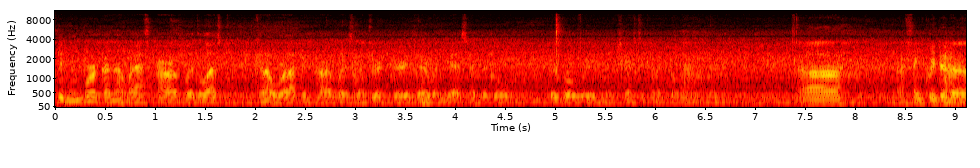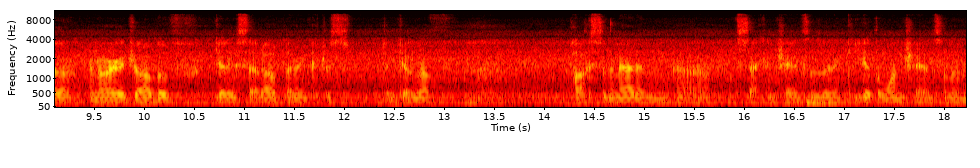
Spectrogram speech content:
didn't work on that last power play, the last kind of overlapping power plays in the third period there when you guys had the goal, the goal lead and a chance to kind of go on? Uh, I think we did a, an alright job of getting set up. I think just didn't get enough pucks to the net and uh, second chances. I think you get the one chance and then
